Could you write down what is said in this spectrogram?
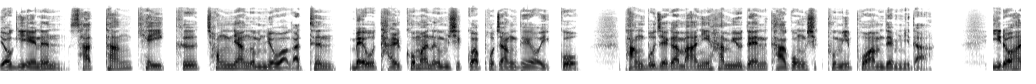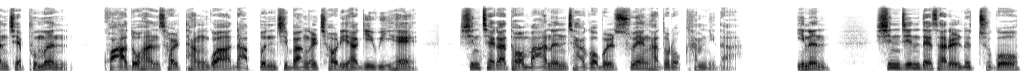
여기에는 사탕, 케이크, 청량음료와 같은 매우 달콤한 음식과 포장되어 있고 방부제가 많이 함유된 가공식품이 포함됩니다. 이러한 제품은 과도한 설탕과 나쁜 지방을 처리하기 위해 신체가 더 많은 작업을 수행하도록 합니다. 이는 신진대사를 늦추고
